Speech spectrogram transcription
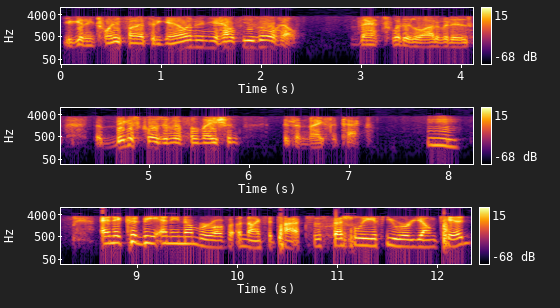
you're getting 25 to the gallon, and you're healthy as all hell. That's what a lot of it is. The biggest cause of inflammation is a knife attack. Mm. And it could be any number of a knife attacks, especially if you were a young kid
